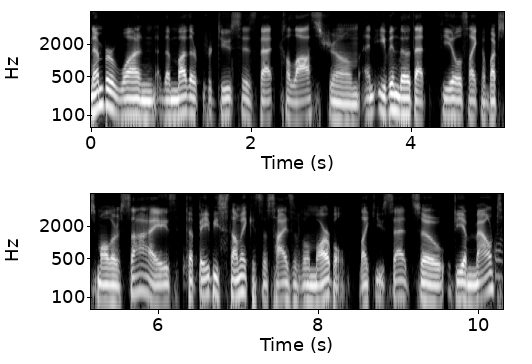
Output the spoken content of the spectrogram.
number one, the mother produces that colostrum. And even though that feels like a much smaller size, the baby's stomach is the size of a marble, like you said. So the amount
